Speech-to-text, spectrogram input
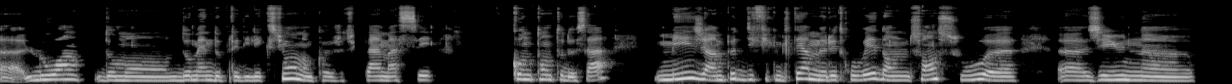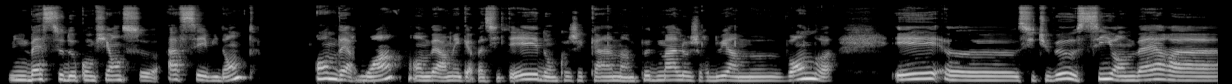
euh, loin de mon domaine de prédilection, donc euh, je suis quand même assez contente de ça. Mais j'ai un peu de difficulté à me retrouver dans le sens où euh, euh, j'ai une, une baisse de confiance assez évidente envers moi, envers mes capacités. Donc j'ai quand même un peu de mal aujourd'hui à me vendre. Et euh, si tu veux aussi envers euh,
